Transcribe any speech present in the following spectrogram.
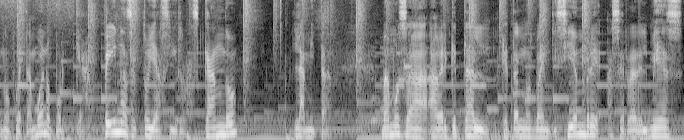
no fue tan bueno porque apenas estoy así rascando la mitad. Vamos a, a, ver qué tal, qué tal nos va en diciembre, a cerrar el mes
